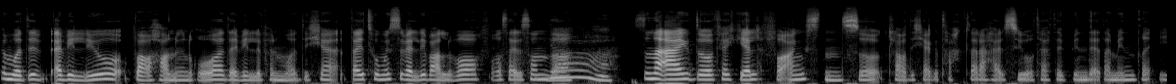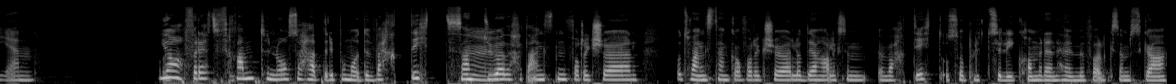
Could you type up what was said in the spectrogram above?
på en måte, Jeg ville jo bare ha noen råd. Jeg ville på en måte ikke De tok meg så veldig på alvor, for å si det sånn, da. ja. Så når jeg da fikk hjelp for angsten, så klarte ikke jeg å takle det helt, så gjorde det at jeg begynte å spise mindre igjen. Ja, for det fram til nå så hadde det på en måte vært ditt. Sant? Mm. Du hadde hatt angsten for deg sjøl og tvangstanker for deg sjøl, og det har liksom vært ditt, og så plutselig kommer det en haug med folk som skal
